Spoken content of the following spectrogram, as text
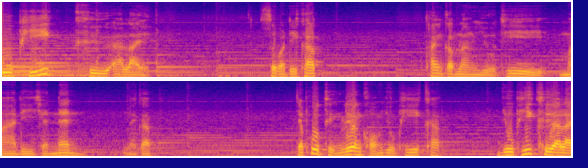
UPeak คืออะไร สวัสดีครับ ท่านกำลังอยู่ที่มาดีช n แนลนะครับ จะพูดถึงเรื่องของ UPeak ครับ UPeak คืออะไร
